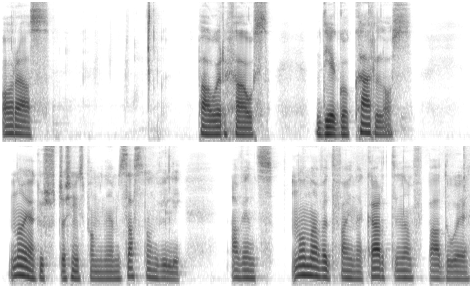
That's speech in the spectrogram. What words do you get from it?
Oraz Powerhouse Diego Carlos. No, jak już wcześniej wspominałem, z. A więc, no, nawet fajne karty nam wpadły.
